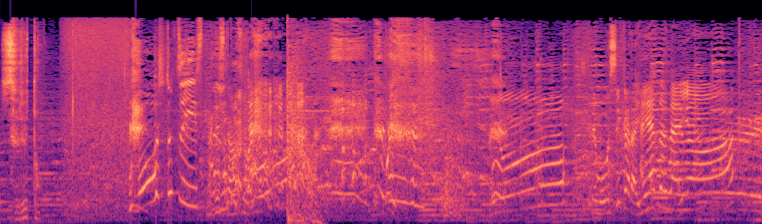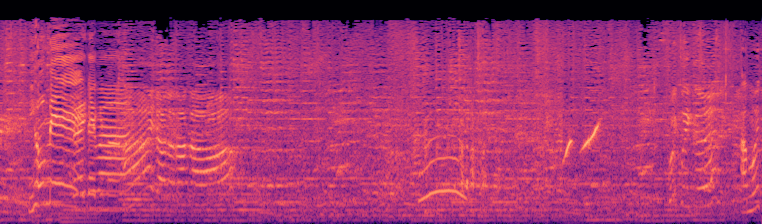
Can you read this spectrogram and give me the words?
すると。もう一ついいですか？でも美味しいからありがとうございま2本目す。いただきます。はい、どうぞどうぞ。個いく？あもう一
